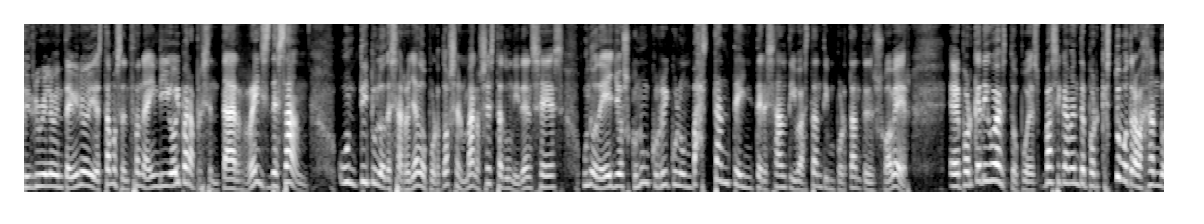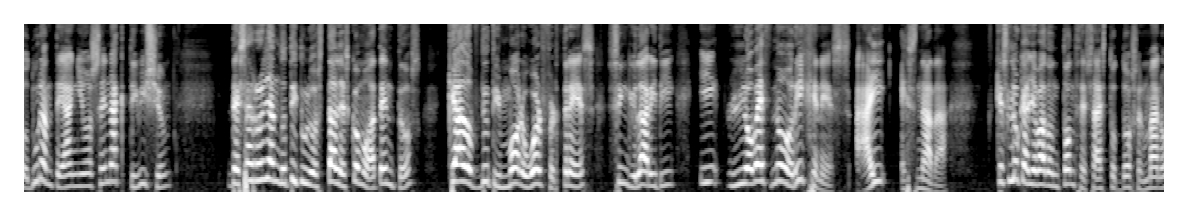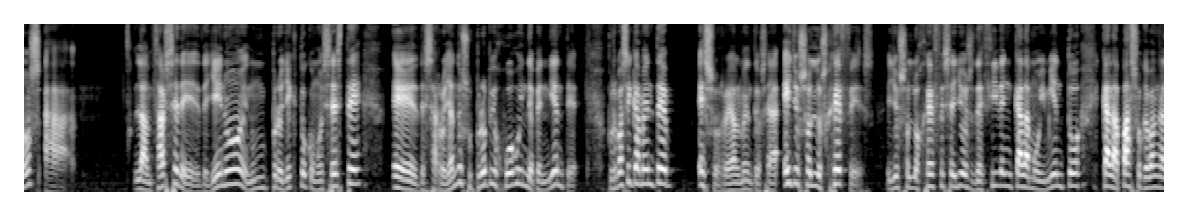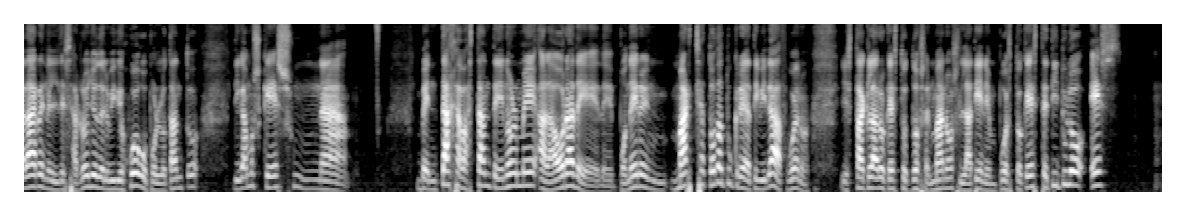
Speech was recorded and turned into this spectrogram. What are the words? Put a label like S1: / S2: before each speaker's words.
S1: soy Dreamy91 y estamos en Zona Indie hoy para presentar Race the Sun, un título desarrollado por dos hermanos estadounidenses, uno de ellos con un currículum bastante interesante y bastante importante en su haber. Eh, ¿Por qué digo esto? Pues básicamente porque estuvo trabajando durante años en Activision, desarrollando títulos tales como Atentos, Call of Duty Modern Warfare 3, Singularity y Lobezno Orígenes. Ahí es nada. ¿Qué es lo que ha llevado entonces a estos dos hermanos a lanzarse de, lleno en un proyecto como es este, eh, desarrollando su propio juego independiente? Pues básicamente eso realmente, o sea, ellos son los jefes, ellos son los jefes, ellos deciden cada movimiento, cada paso que van a dar en el desarrollo del videojuego, por lo tanto, digamos que es una ventaja bastante enorme a la hora de, poner en marcha toda tu creatividad. Bueno, y está claro que estos dos hermanos la tienen, puesto que este título es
